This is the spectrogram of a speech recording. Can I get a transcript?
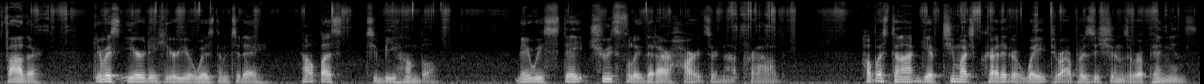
Father, give us ear to hear your wisdom today. Help us to be humble. May we state truthfully that our hearts are not proud. Help us to not give too much credit or weight to our positions or opinions.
